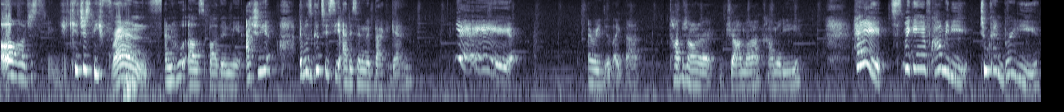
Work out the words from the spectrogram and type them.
oh, just, you can just be friends. And who else bothered me? Actually, it was good to see Addison in the back again. Yay! I really did like that. Top genre, drama, comedy. Hey, speaking of comedy, Tuca & Bertie.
